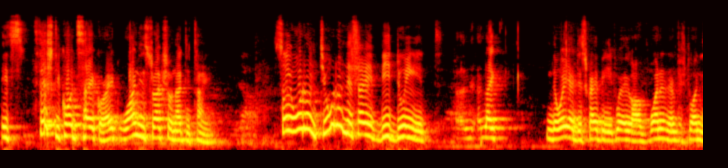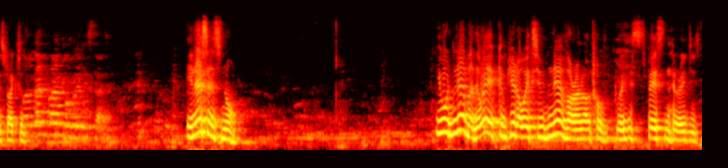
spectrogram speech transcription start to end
it's fetch decode cycle, right? One instruction at a time. So you wouldn't, you wouldn't necessarily be doing it uh, like in the way you're describing it, where you have 151 instructions. So that rank of registers. In essence, no. You would never, the way a computer works, you'd never run out of space in the register.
